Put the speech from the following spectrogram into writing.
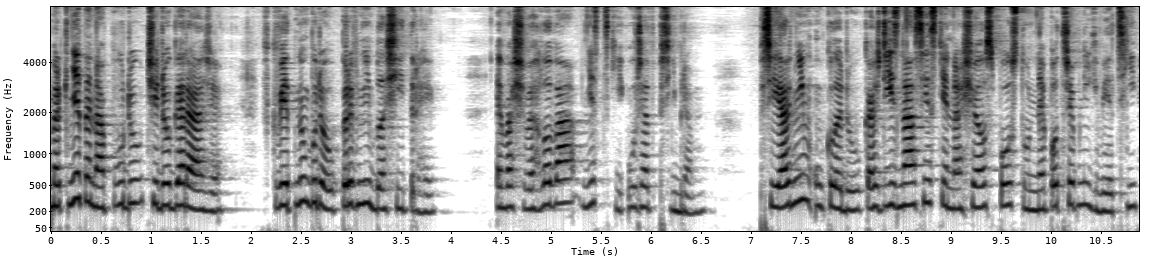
Mrkněte na půdu či do garáže. V květnu budou první bleší trhy. Eva Švehlová, Městský úřad Příbram. Při jarním úklidu každý z nás jistě našel spoustu nepotřebných věcí,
